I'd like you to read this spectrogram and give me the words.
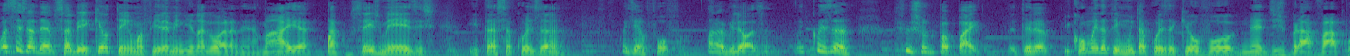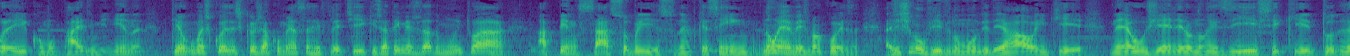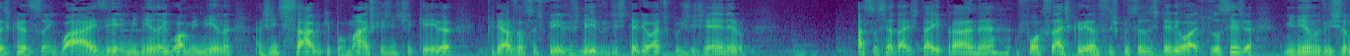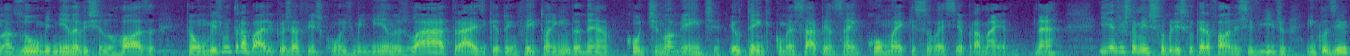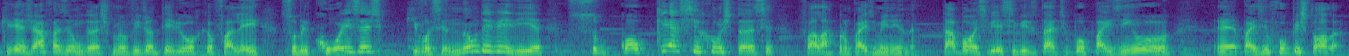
Você já deve saber que eu tenho uma filha menina agora, né? A Maia tá com seis meses e tá essa coisa, coisinha fofa, maravilhosa, coisa chuchu do papai. Entendeu? E como ainda tem muita coisa que eu vou né, desbravar por aí como pai de menina, tem algumas coisas que eu já começo a refletir que já tem me ajudado muito a, a pensar sobre isso, né? Porque assim, não é a mesma coisa. A gente não vive num mundo ideal em que né, o gênero não existe, que todas as crianças são iguais e menina é igual a menina. A gente sabe que por mais que a gente queira criar os nossos filhos livres de estereótipos de gênero, a sociedade está aí para né, forçar as crianças para os seus estereótipos, ou seja, menino vestindo azul, menina vestindo rosa. Então, o mesmo trabalho que eu já fiz com os meninos lá atrás e que eu tenho feito ainda, né, continuamente, eu tenho que começar a pensar em como é que isso vai ser para a Maia, né? E é justamente sobre isso que eu quero falar nesse vídeo. Inclusive, queria já fazer um gancho para o meu vídeo anterior que eu falei sobre coisas que você não deveria, sob qualquer circunstância, falar para um pai de menina. Tá bom, esse, esse vídeo tá tipo paizinho. É, paizinho full pistola.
